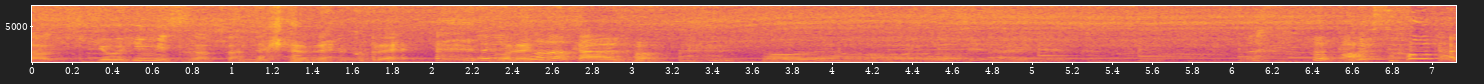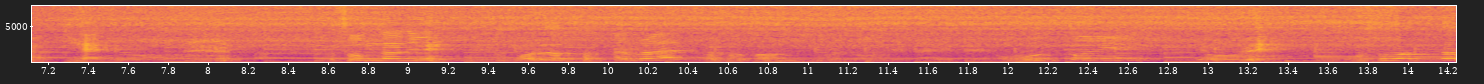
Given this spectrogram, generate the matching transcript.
企業秘密だったんだけどね これ。これ使うの。そうだよ。あそうだっけ？そんなに？あれだったっけそうそう。本当に？いや俺教わった。あ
